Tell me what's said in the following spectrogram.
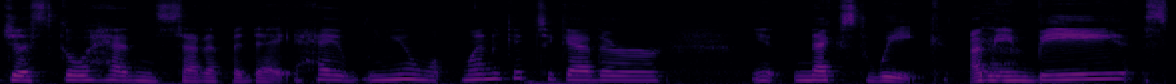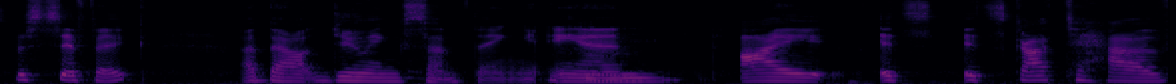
just go ahead and set up a date. Hey, when you want to get together next week? I Yeah. mean, be specific about doing something, and Mm-hmm. I it's it's got to have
